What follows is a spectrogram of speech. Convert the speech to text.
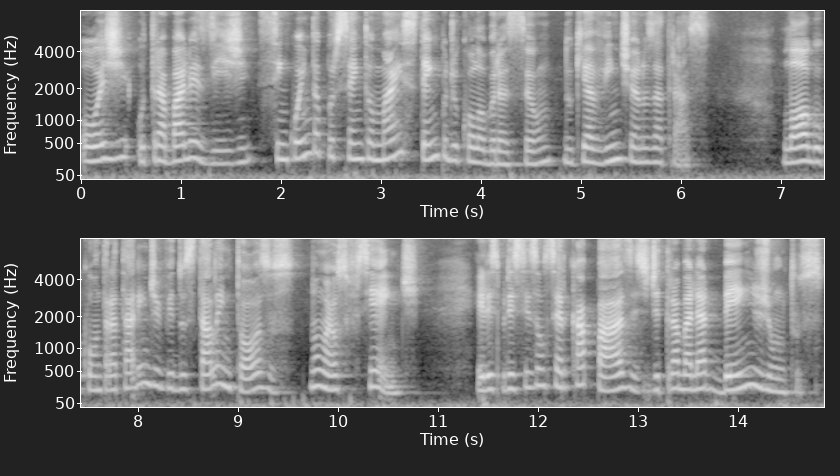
Hoje, o trabalho exige 50% mais tempo de colaboração do que há 20 anos atrás. Logo, contratar indivíduos talentosos não é o suficiente. Eles precisam ser capazes de trabalhar bem juntos.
